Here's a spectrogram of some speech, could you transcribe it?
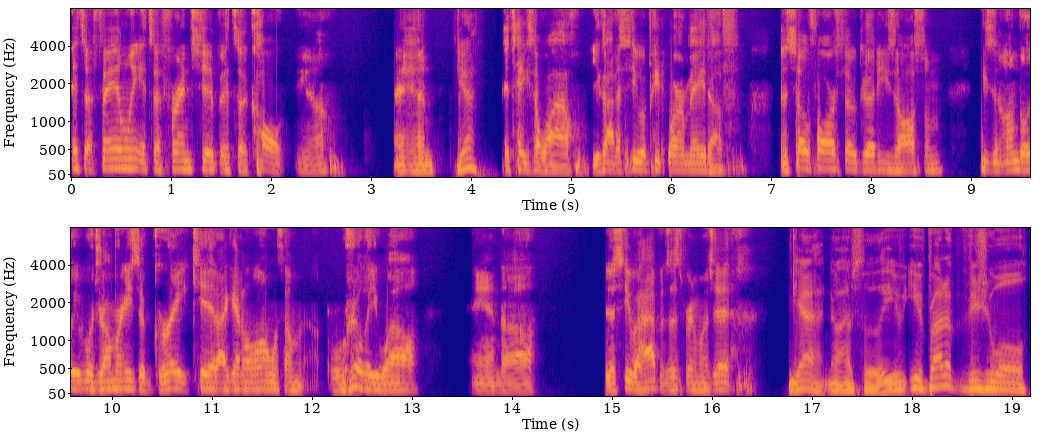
it's a family, it's a friendship, it's a cult, you know, and yeah. it takes a while. You got to see what people are made of. And so far, so good. He's awesome. He's an unbelievable drummer. He's a great kid. I get along with him really well. And uh, just see what happens. That's pretty much it. Yeah, no, absolutely. You've, you've brought up visual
